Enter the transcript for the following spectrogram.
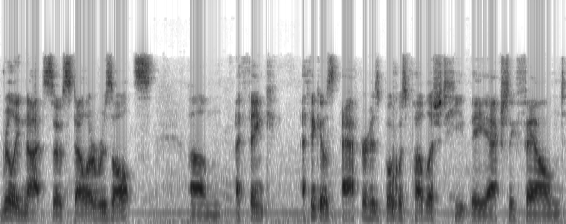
really not so stellar results. Um, I think I think it was after his book was published, he they actually found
